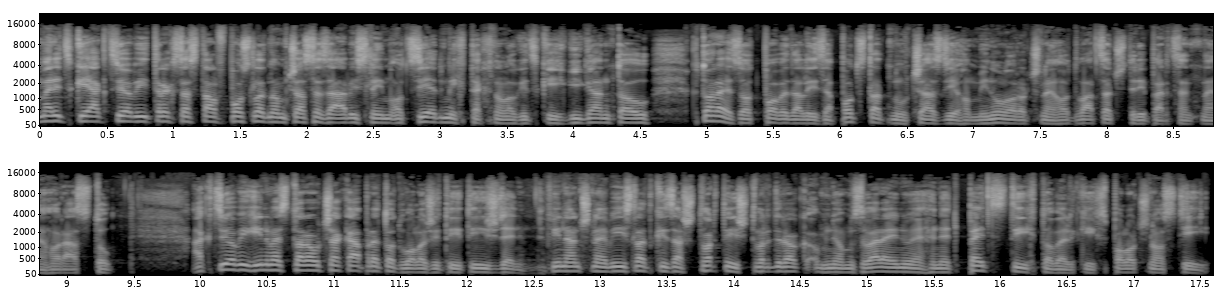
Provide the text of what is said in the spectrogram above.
Americký akciový trh sa stal v poslednom čase závislým od siedmých technologických gigantov, ktoré zodpovedali za podstatnú časť jeho minuloročného 24-percentného rastu. Akciových investorov čaká preto dôležitý týždeň. Finančné výsledky za štvrtý štvrť rok v ňom zverejňuje hneď 5 z týchto veľkých spoločností.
